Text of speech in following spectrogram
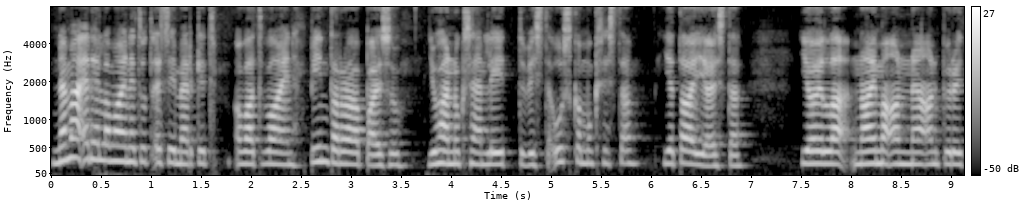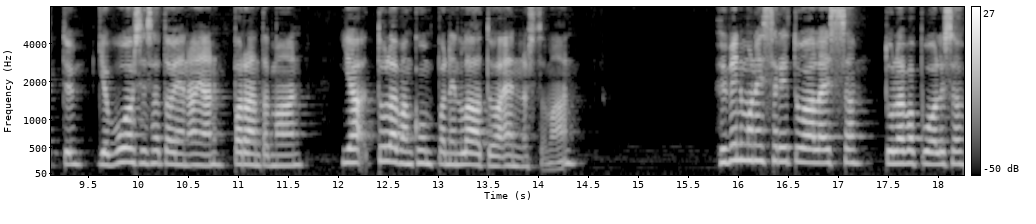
Nämä edellä mainitut esimerkit ovat vain pintaraapaisu juhannukseen liittyvistä uskomuksista ja taijoista, joilla naima-onnea on pyritty jo vuosisatojen ajan parantamaan ja tulevan kumppanin laatua ennustamaan. Hyvin monissa rituaaleissa tuleva puoliso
